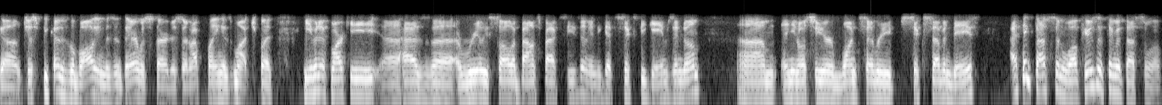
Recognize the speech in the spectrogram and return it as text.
uh, just because the volume isn't there with starters. They're not playing as much. But even if Markey uh, has a, a really solid bounce back season and he gets 60 games into him, um, and you know, so you're once every six, seven days. I think Dustin Wolf. Here's the thing with Dustin Wolf.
